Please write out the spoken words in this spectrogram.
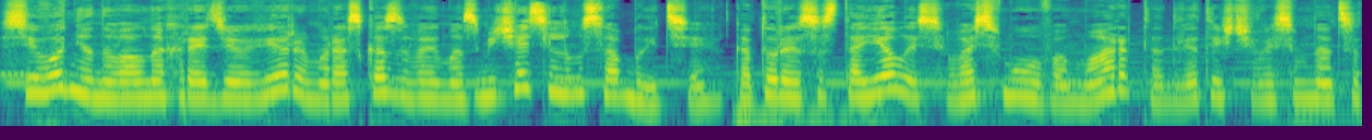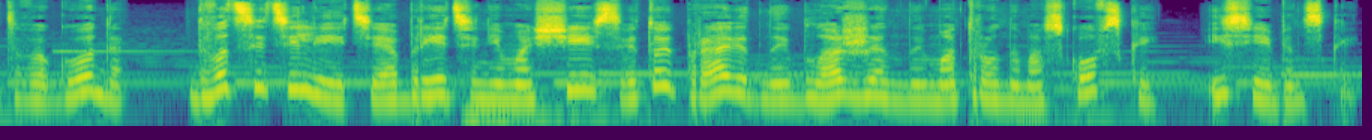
Сегодня на «Волнах Радио Веры» мы рассказываем о замечательном событии, которое состоялось 8 марта 2018 года, 20-летие обретения мощей святой праведной блаженной Матроны Московской и Себенской.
